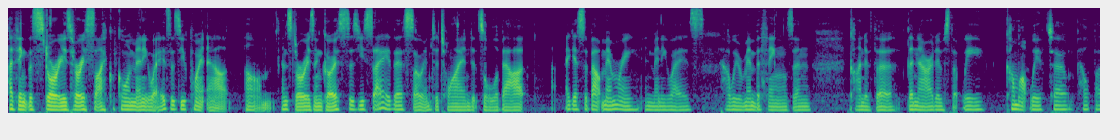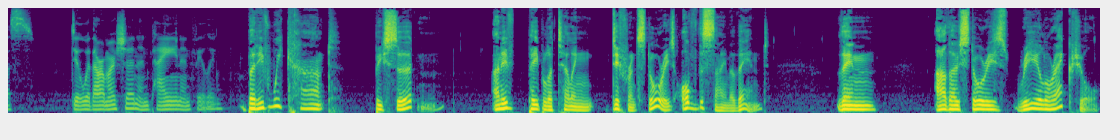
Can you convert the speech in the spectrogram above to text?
I think the story is very cyclical in many ways, as you point out. Um, and stories and ghosts, as you say, they're so intertwined. It's all about, I guess, about memory in many ways, how we remember things and kind of the, the narratives that we come up with to help us deal with our emotion and pain and feeling. But if we can't be certain, and if people are telling different stories of the same event, then are those stories real or actual?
